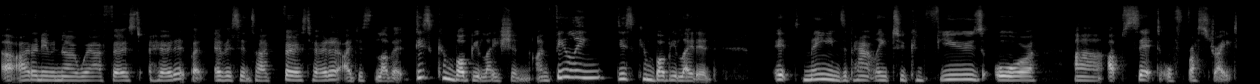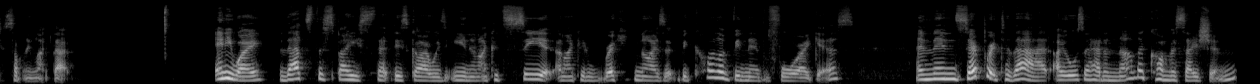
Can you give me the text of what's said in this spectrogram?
I don't even know where I first heard it, but ever since I first heard it, I just love it. Discombobulation. I'm feeling discombobulated. It means apparently to confuse or uh, upset or frustrate, something like that. Anyway, that's the space that this guy was in, and I could see it and I could recognize it because I've been there before, I guess. And then, separate to that, I also had another conversation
